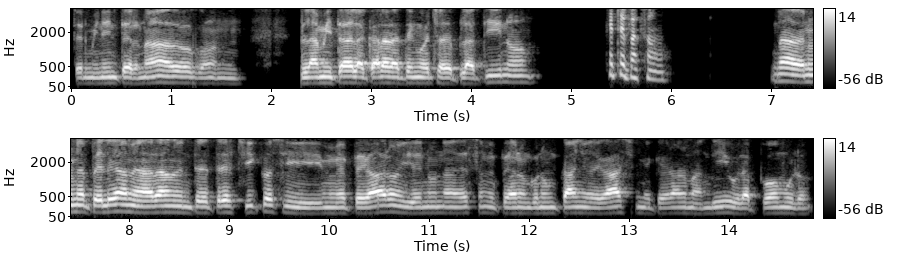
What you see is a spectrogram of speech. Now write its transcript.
terminé internado con la mitad de la cara la tengo hecha de platino. ¿Qué te pasó? Nada, en una pelea me agarraron entre tres chicos y me pegaron y en una de esas me pegaron con un caño de gas y me quebraron mandíbula, pómulo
